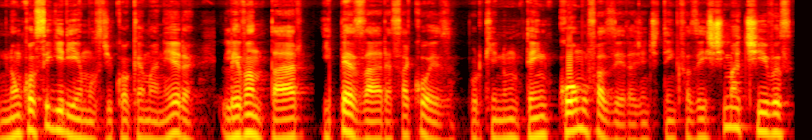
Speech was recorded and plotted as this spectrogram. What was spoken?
não conseguiríamos de qualquer maneira levantar e pesar essa coisa, porque não tem como fazer. A gente tem que fazer estimativas,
